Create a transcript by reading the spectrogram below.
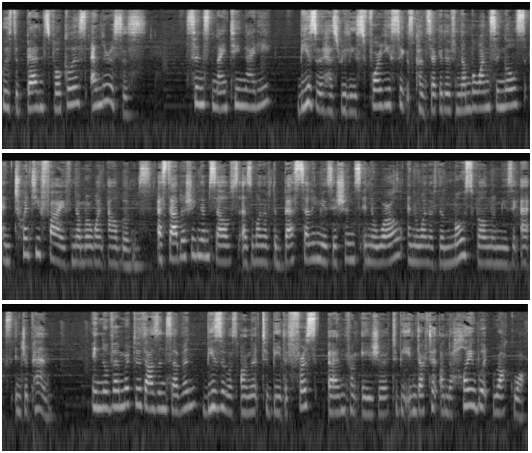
who is the band's vocalist and lyricist. Since 1990, B'z has released 46 consecutive number one singles and 25 number one albums, establishing themselves as one of the best selling musicians in the world and one of the most well known music acts in Japan. In November 2007, B'z was honored to be the first band from Asia to be inducted on the Hollywood Rock Walk.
